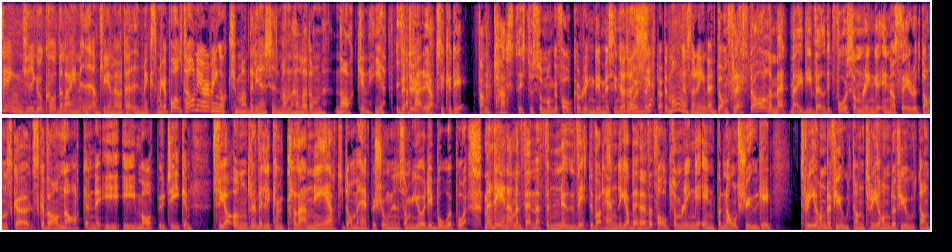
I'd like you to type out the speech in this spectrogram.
Raging, Kygo Codaline i Äntligen lördag i Mix Megapol. Tony Irving och Madeleine Kilman handlade om nakenhet i Vet du, affärer. jag tycker det är fantastiskt att så många folk har ringt in med sina Ja, det var åsikter. jättemånga som ringde. De flesta håller med mig. Det är väldigt få som ringer in och säger att de ska, ska vara naken i, i matbutiken. Så jag undrar vilken planet de här personerna som gör det bor på. Men det är en annan femma, för nu vet du vad händer. Jag behöver folk som ringer in på 020 314 314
